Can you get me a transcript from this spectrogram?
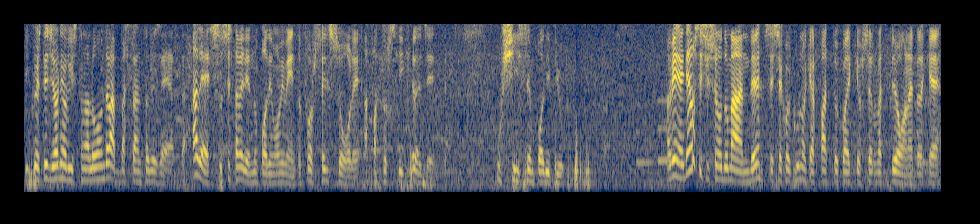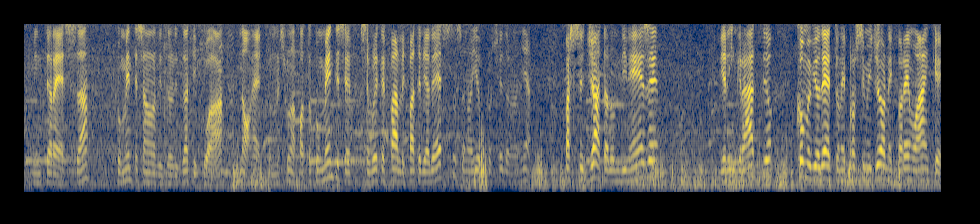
in questi giorni ho visto una Londra abbastanza deserta adesso si sta vedendo un po' di movimento forse il sole ha fatto sì che la gente uscisse un po' di più va bene vediamo se ci sono domande se c'è qualcuno che ha fatto qualche osservazione perché mi interessa. I commenti saranno visualizzati qua. No ecco nessuno ha fatto commenti se, se volete farli fateli adesso se no io procedo nella mia passeggiata londinese. Vi ringrazio. Come vi ho detto nei prossimi giorni anche,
